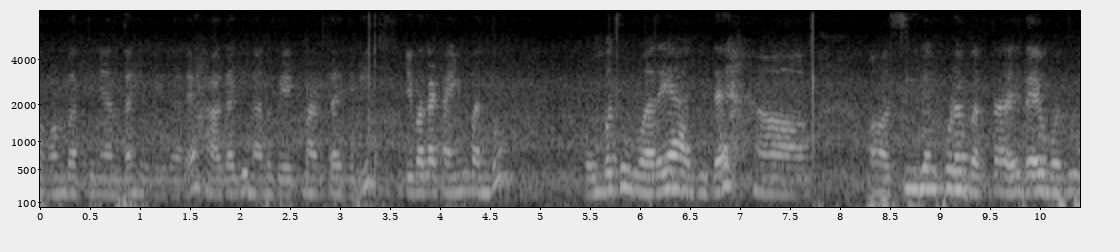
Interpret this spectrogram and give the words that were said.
ತೊಗೊಂಡು ಬರ್ತೀನಿ ಅಂತ ಹೇಳಿದ್ದಾರೆ. ಹಾಗಾಗಿ ನಾನು ವೇಟ್ ಮಾಡ್ತಾ ಇದ್ದೀನಿ. ಇವಾಗ ಟೈಮ್ ಬಂದು ಒಂಬತ್ತೂವರೆ ಆಗಿದೆ. ಸೀರಿಯಲ್ ಕೂಡ ಬರ್ತಾ ಇದೆ ವಧು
